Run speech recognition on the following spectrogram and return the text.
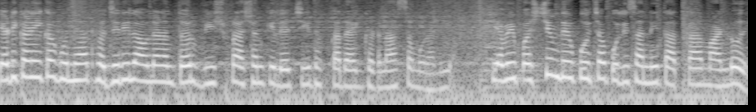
या ठिकाणी एका गुन्ह्यात हजेरी लावल्यानंतर विष प्राशन केल्याची धक्कादायक घटना समोर आली. यावेळी पश्चिम देवपूरच्या पोलिसांनी तात्काळ मांडोळे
